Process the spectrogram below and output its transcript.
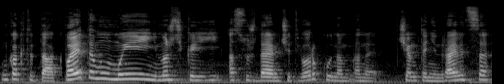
ну как-то так. Поэтому мы немножечко и осуждаем четверку, нам она чем-то не нравится,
